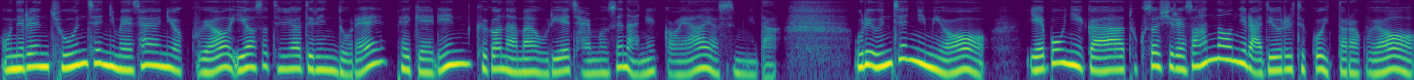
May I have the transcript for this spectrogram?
오늘은 좋은채님의 사연이었고요. 이어서 들려드린 노래 백예린 그건 아마 우리의 잘못은 아닐 거야 였습니다. 우리 은채님이요. 예본이가 독서실에서 한나 언니 라디오를 듣고 있더라고요.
